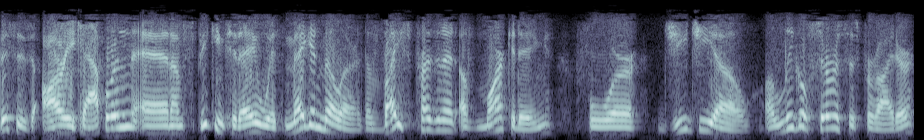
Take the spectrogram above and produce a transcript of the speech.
This is Ari Kaplan, and I'm speaking today with Megan Miller, the Vice President of Marketing for GGO, a legal services provider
